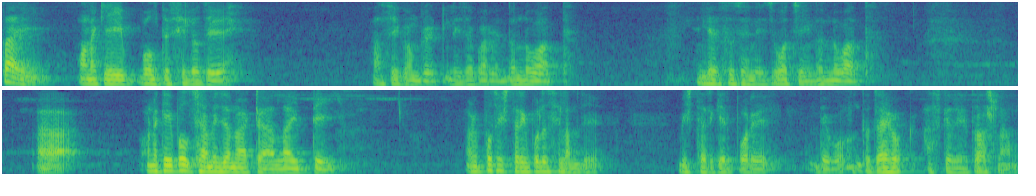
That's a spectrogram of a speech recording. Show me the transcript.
তাই অনেকেই বলতেছিল যে আসি কমরেড লিজা পারবেন ধন্যবাদ। ইলিয়াস হোসেন ইজ ওয়াচিং ধন্যবাদ। অনেকেই বলছে, আমি যেন একটা লাইভ দেই। আমি পঁচিশ তারিখ বলেছিলাম যে, বিশ তারিখের পরে দেব। তো যাই হোক, আজকে যেহেতু আসলাম,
